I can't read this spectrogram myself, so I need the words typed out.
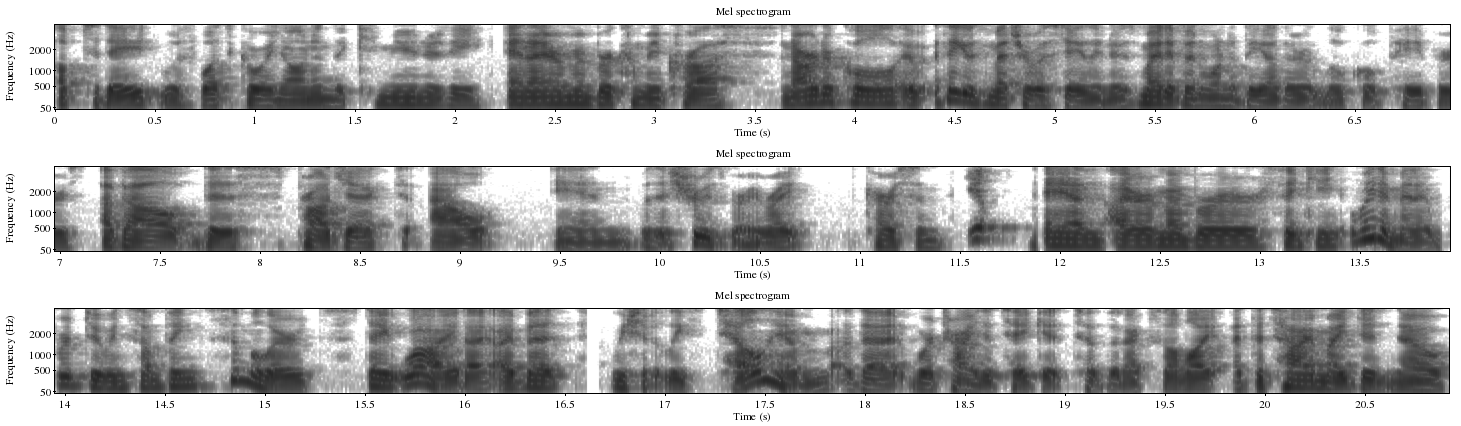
up to date with what's going on in the community. And I remember coming across an article, I think it was Metro West Daily News, might have been one of the other local papers, about this project out in, was it Shrewsbury, right? Carson. Yep. And I remember thinking, wait a minute, we're doing something similar statewide. I, I, bet we should at least tell him that we're trying to take it to the next level. I, at the time, I didn't know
